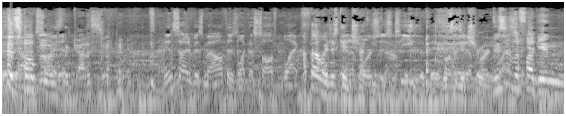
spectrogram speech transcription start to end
go Let's down hope it was inside the it. connoisseur. The inside of his mouth is like a soft black I thought we were just getting and of course his now. This teeth is a big- this is a made tree. This is a fucking.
